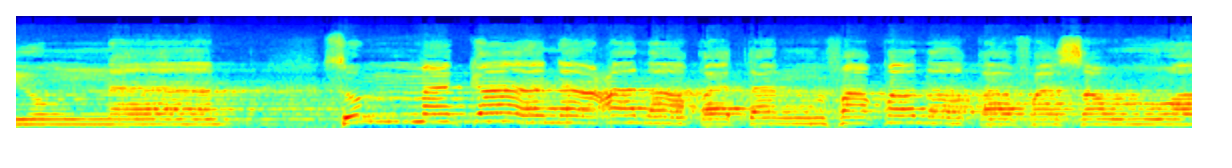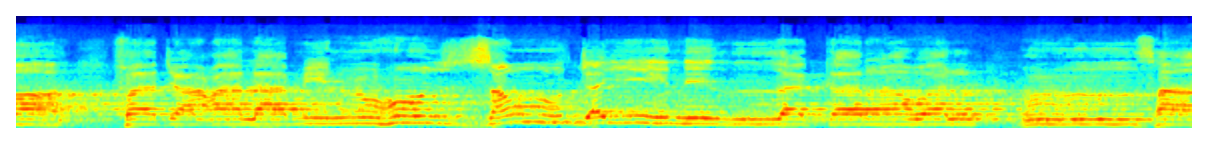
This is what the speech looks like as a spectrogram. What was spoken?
يمنى ثم كان علقة فقلق فسوى فجعل منه الزوجين الذكر والأنثى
